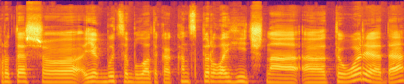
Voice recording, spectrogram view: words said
про те, що якби це була така конспірологічна е, теорія, да,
